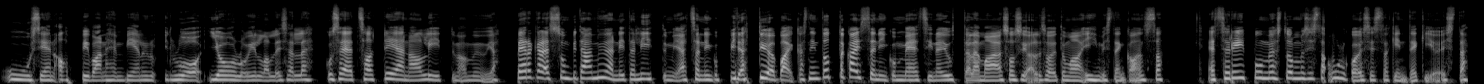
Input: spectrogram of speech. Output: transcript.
uusien appivanhempien luo jouluillalliselle, kuin se, että sä oot DNA-liittymämyyjä. Perkele, sun pitää myydä niitä liittymiä, että sä niinku pidät työpaikassa, niin totta kai sä niinku meet siinä juttelemaan ja sosiaalisoitumaan ihmisten kanssa. Että se riippuu myös tuommoisista ulkoisissakin tekijöistä.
